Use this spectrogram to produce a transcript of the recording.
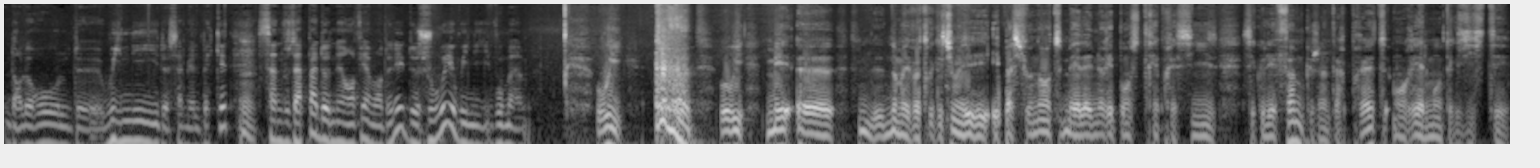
dans le rôle de Winnie de Samuel Beckett, hmm. ça ne vous a pas donné envie, à un moment donné, de jouer Winnie vous-même? oui, oui, mais euh, non, mais votre question est, passionnante, mais elle a une réponse très précise. C'est que les femmes que j'interprète ont réellement existé.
